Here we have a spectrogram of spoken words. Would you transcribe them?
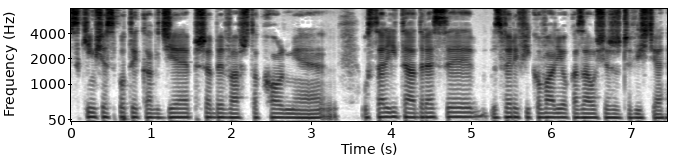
z kim się spotyka, gdzie przebywa w Sztokholmie, ustalili te adresy, zweryfikowali, okazało się, że rzeczywiście,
